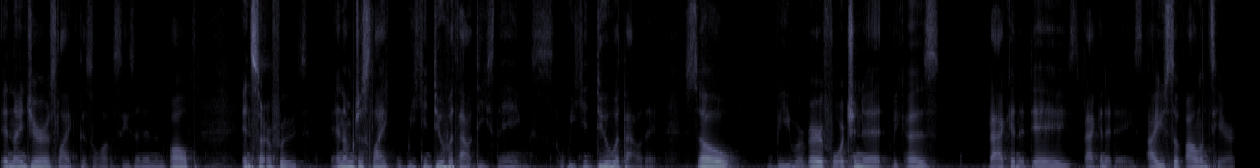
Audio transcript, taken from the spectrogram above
in Nigeria is like there's a lot of seasoning involved in certain foods. And I'm just like, we can do without these things. We can do without it. So we were very fortunate because back in the days, back in the days, I used to volunteer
